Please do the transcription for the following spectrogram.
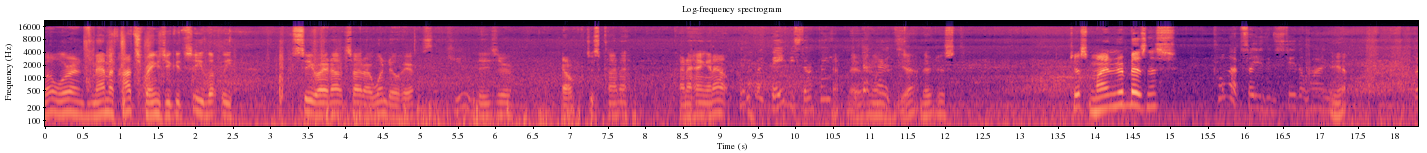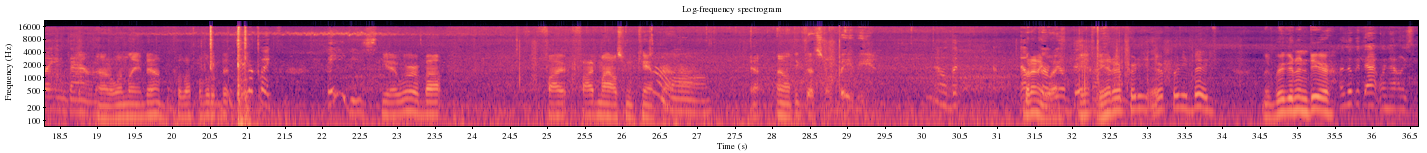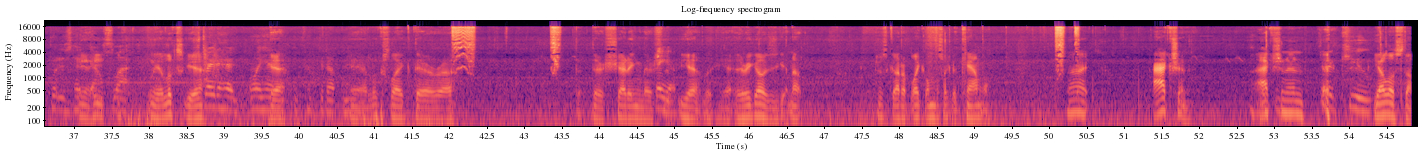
Well, we're in Mammoth Hot Springs. You can see what we see right outside our window here. They're so cute. These are elk just kind of kind of hanging out. They look like babies, don't they? Yeah, Look there's at their one. yeah, they're just just minding their business. Pull up so you can see the one Yeah, laying down. uh, the one laying down. Pull up a little bit. They look like babies. Yeah, we're about five five miles from campground. Oh, Yeah, I don't think that's no baby. No, but But anyway, real big, yeah, yeah, they? they're pretty. They're pretty big. They're bigger than deer. Oh, look at that one, how he's put his head Yeah, down he- flat. Yeah, it looks. Yeah, Straight ahead. Oh, yeah, Yeah. he picked it up now. yeah, it looks like they're uh, they're shedding their. They are. Yeah, look, yeah. There he goes. He's getting up. Just got up like almost like a camel. All right, action, action in Yellowstone.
